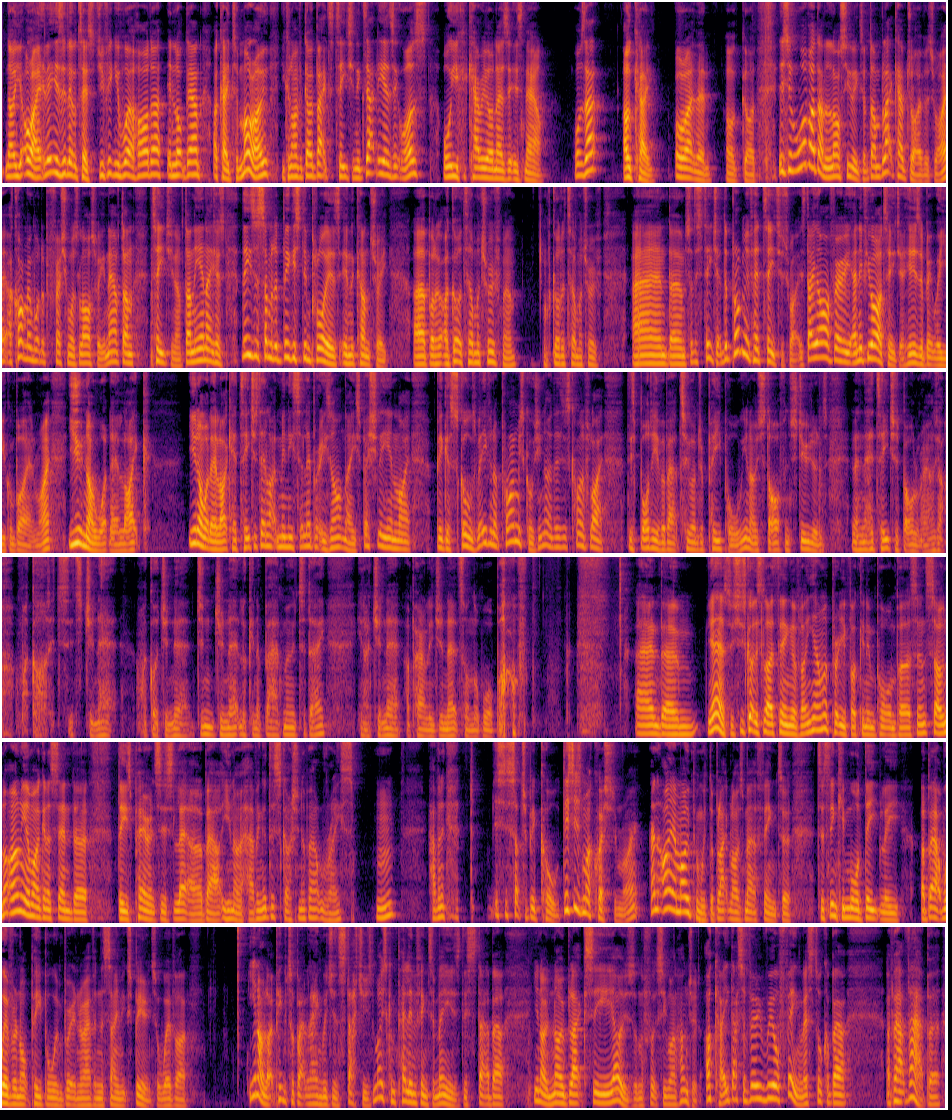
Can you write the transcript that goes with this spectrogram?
No, you all right. It is a little test. Do you think you've worked harder in lockdown? Okay, tomorrow you can either go back to teaching exactly as it was, or you could carry on as it is now. What was that? Okay, all right then. Oh God! Listen, what have I done the last few weeks? I've done black cab drivers, right? I can't remember what the profession was last week. Now I've done teaching. I've done the NHS. These are some of the biggest employers in the country. Uh, but I, I've got to tell my truth, man. I've got to tell my truth. And um, so this teacher, the problem with head teachers, right, is they are very. And if you are a teacher, here's a bit where you can buy in, right? You know what they're like. You know what they're like, head teachers. They're like mini celebrities, aren't they? Especially in like bigger schools, but even at primary schools, you know, there's this kind of like this body of about 200 people, you know, staff and students, and then the head teachers bowl around. Like, oh my God, it's it's Jeanette. Oh my God, Jeanette. Didn't Jeanette look in a bad mood today? You know, Jeanette, apparently Jeanette's on the warpath. And um, yeah, so she's got this like thing of like, yeah, I'm a pretty fucking important person. So not only am I going to send uh, these parents this letter about you know having a discussion about race, hmm? having a, this is such a big call. This is my question, right? And I am open with the Black Lives Matter thing to to thinking more deeply about whether or not people in Britain are having the same experience or whether you know, like people talk about language and statues. The most compelling thing to me is this stat about, you know, no black CEOs on the FTSE 100. Okay, that's a very real thing. Let's talk about about that. But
